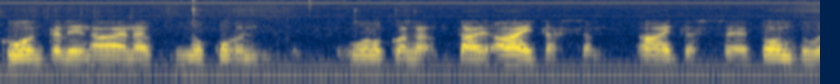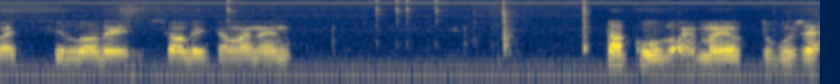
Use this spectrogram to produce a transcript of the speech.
kuuntelin aina, nukuin ulkona tai aitassa, aitassa ja tuntuu, että silloin oli, se oli sellainen takuvarma juttu, kun se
